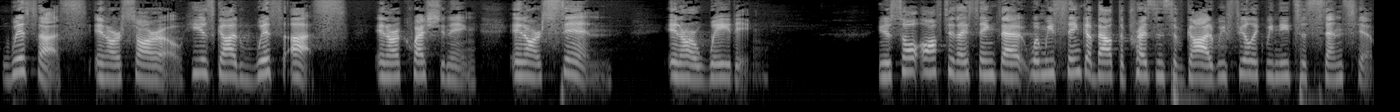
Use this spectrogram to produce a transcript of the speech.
with us in our sorrow. He is God with us in our questioning, in our sin, in our waiting. You know, so often I think that when we think about the presence of God, we feel like we need to sense Him.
